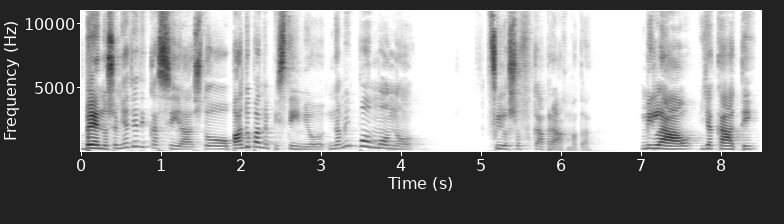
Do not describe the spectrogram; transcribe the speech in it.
Μπαίνω σε μια διαδικασία στο πάντο πανεπιστήμιο να μην πω μόνο φιλοσοφικά πράγματα. Μιλάω για κάτι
